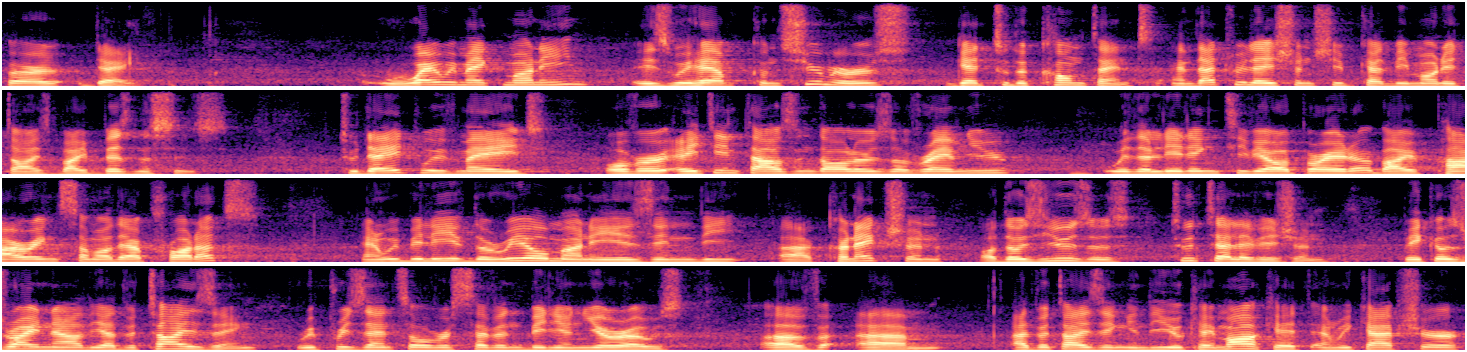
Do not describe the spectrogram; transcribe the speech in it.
per day. Where we make money is we help consumers get to the content, and that relationship can be monetized by businesses. To date, we've made over $18,000 of revenue with a leading TV operator by powering some of their products. And we believe the real money is in the uh, connection of those users to television, because right now the advertising represents over 7 billion euros of um, advertising in the UK market, and we capture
